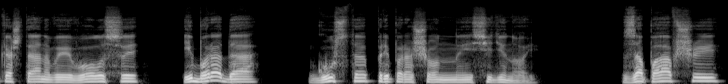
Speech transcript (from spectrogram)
каштановые волосы и борода, густо припорошенные сединой. Запавшие,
